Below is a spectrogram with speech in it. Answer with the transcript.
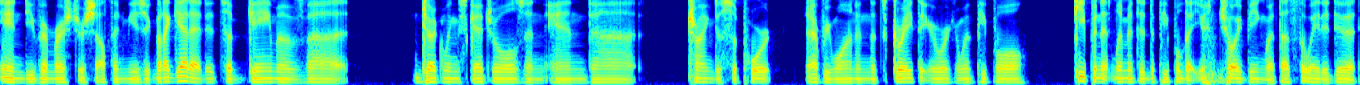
and you've immersed yourself in music. But I get it. It's a game of uh, juggling schedules and and uh, trying to support everyone. And it's great that you're working with people, keeping it limited to people that you enjoy being with. That's the way to do it.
